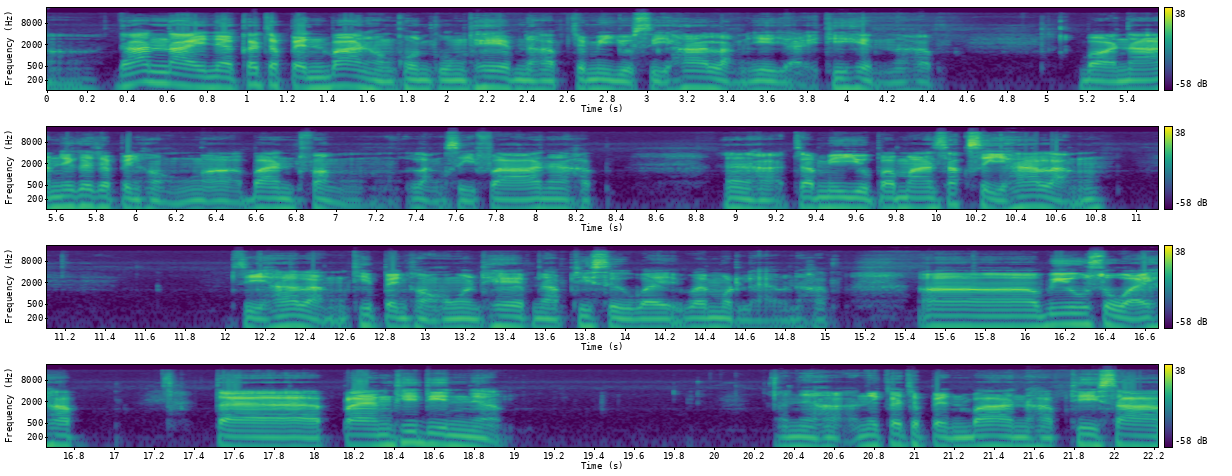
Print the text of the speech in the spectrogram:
าด้านในเนี่ยก็จะเป็นบ้านของคนกรุงเทพนะครับ จะมีอยู่สี่ห้าหลังใหญ่ ๆ ที่เห็นนะครับ บ่อน้ำนี่ก็จะเป็นของอบ้านฝั่งหลังสีฟ้านะครับนั่นะฮะจะมีอยู่ประมาณสักสี่ห้าหลังสี่ห้าหลังที่เป็นของคนกรุงเทพนะครับ ที่ซื้อไว้ไว้หมดแล้วนะครับวิวสวยครับ แต่แปลงที่ดินเนี่ยอันนี้ฮะอันนี้ก็จะเป็นบ้านนะครับที่สร้าง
